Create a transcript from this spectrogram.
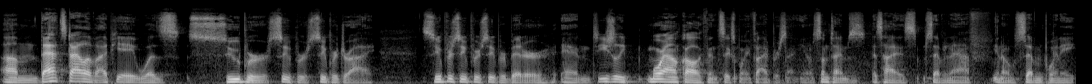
Um, that style of IPA was super, super, super dry, super, super, super bitter, and usually more alcoholic than 6.5 percent. You know, sometimes as high as seven and a half. You know, 7.8.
